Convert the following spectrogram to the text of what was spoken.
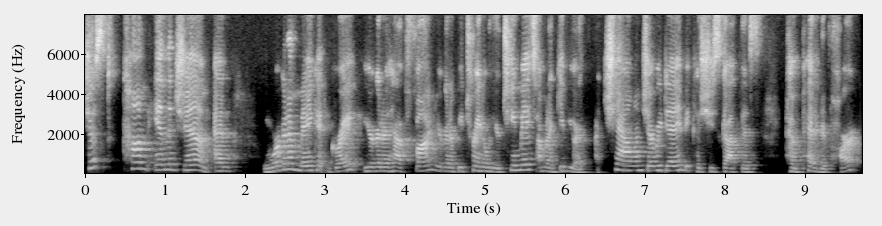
just come in the gym and we're going to make it great. You're going to have fun. You're going to be training with your teammates. I'm going to give you a, a challenge every day because she's got this competitive heart.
